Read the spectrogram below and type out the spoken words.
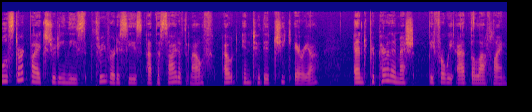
We'll start by extruding these three vertices at the side of the mouth out into the cheek area and prepare the mesh before we add the laugh line.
